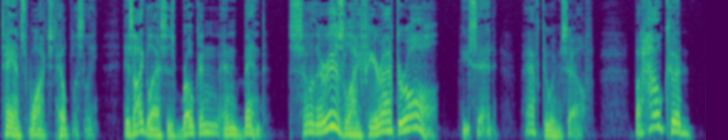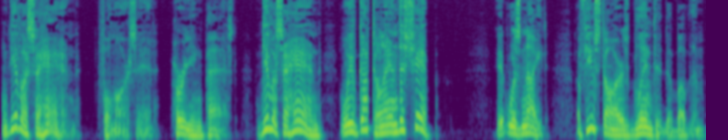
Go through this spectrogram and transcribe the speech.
Tance watched helplessly, his eyeglasses broken and bent. So there is life here after all, he said, half to himself. But how could. Give us a hand, Fomar said, hurrying past. Give us a hand We've got to land the ship. It was night. A few stars glinted above them,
